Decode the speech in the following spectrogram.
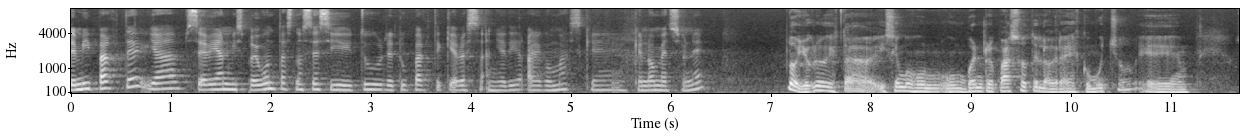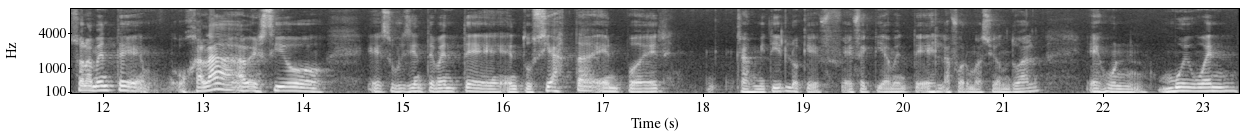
De mi parte ya serían mis preguntas. No sé si tú de tu parte quieres añadir algo más que, que no mencioné. No, yo creo que está, hicimos un, buen repaso, te lo agradezco mucho. Eh, solamente ojalá haber sido eh, suficientemente entusiasta en poder transmitir lo que efectivamente es la formación dual. Es un muy buen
